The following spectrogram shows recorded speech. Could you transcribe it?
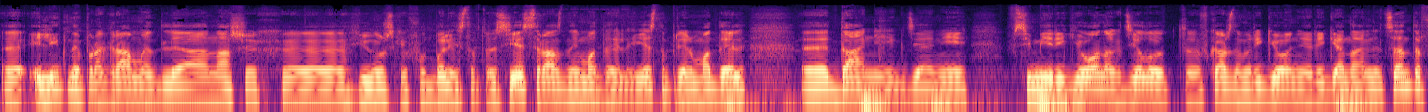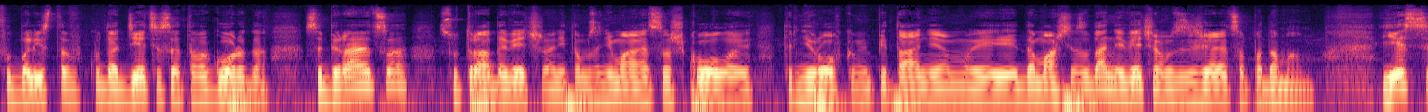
элитные программы для наших э, юношеских футболистов. То есть есть разные модели. Есть, например, модель э, Дании, где они в семи регионах делают в каждом регионе региональный центр футболистов, куда дети с этого города собираются. С утра до вечера они там занимаются школой, тренировками, питанием и домашние задания. Вечером разъезжаются по домам. Есть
